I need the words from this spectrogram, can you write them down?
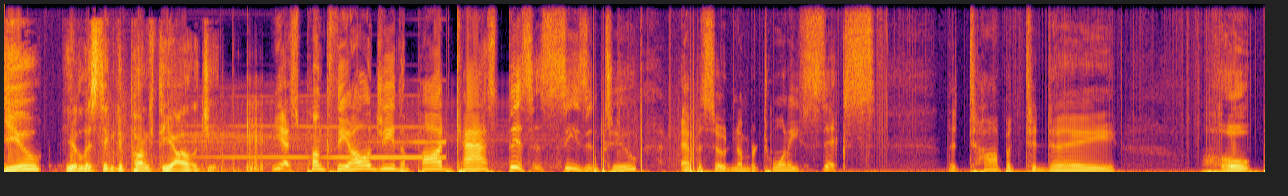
You, you're listening to Punk Theology. Yes, Punk Theology, the podcast. This is season two, episode number 26. The topic today hope.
